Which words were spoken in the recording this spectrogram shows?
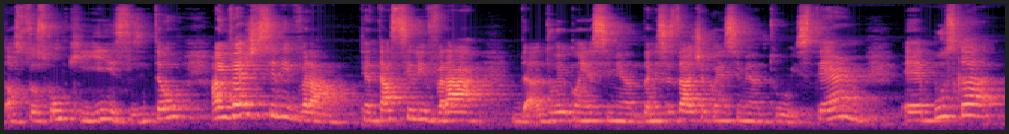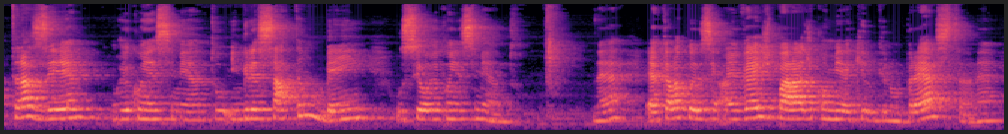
as suas conquistas. Então, ao invés de se livrar, tentar se livrar da, do reconhecimento, da necessidade de reconhecimento externo, é, busca trazer o reconhecimento, ingressar também o seu reconhecimento, né? É aquela coisa assim, ao invés de parar de comer aquilo que não presta, né?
